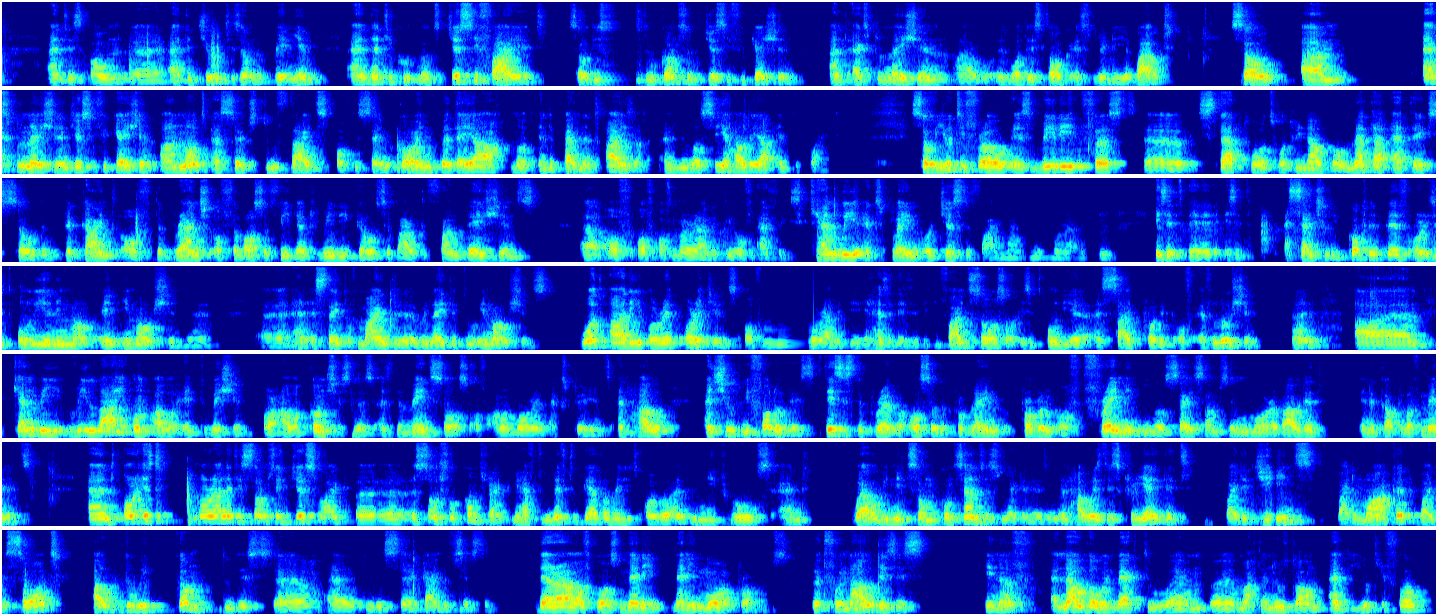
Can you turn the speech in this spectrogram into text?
and his own uh, attitude, his own opinion, and that he could not justify it. So these two concepts, justification and explanation, uh, is what this talk is really about. So um, explanation and justification are not as such two sides of the same coin, but they are not independent either. And we will see how they are intertwined. So Euthyphro is really a first uh, step towards what we now call meta-ethics. So the, the kind of the branch of philosophy that really goes about the foundations uh, of, of, of morality, of ethics. Can we explain or justify morality? Is it, uh, is it essentially cognitive or is it only an, emo an emotion, uh, uh, a state of mind uh, related to emotions? What are the or origins of morality? Has it a divine source or is it only a, a side product of evolution? Right? Um, can we rely on our intuition or our consciousness as the main source of our moral experience? And how and should we follow this? This is the also the problem problem of framing. We will say something more about it in a couple of minutes. And or is morality something just like a, a, social contract? We have to live together with each other and we need rules and well, we need some consensus mechanism. And how is this created? By the genes, by the market, by the sword? How do we come to this uh, uh, to this uh, kind of system? There are, of course, many, many more problems. But for now, this is enough. And now going back to um, uh, Martin Nussbaum and Euthyphro,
